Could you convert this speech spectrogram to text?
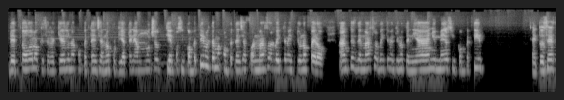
de todo lo que se requiere de una competencia, ¿no? Porque ya tenía mucho tiempo sin competir. El tema competencia fue en marzo del 2021, pero antes de marzo del 2021 tenía año y medio sin competir. Entonces,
